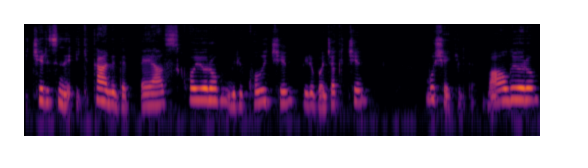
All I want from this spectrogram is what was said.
içerisine iki tane de beyaz koyuyorum. Biri kol için, biri bacak için. Bu şekilde bağlıyorum.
